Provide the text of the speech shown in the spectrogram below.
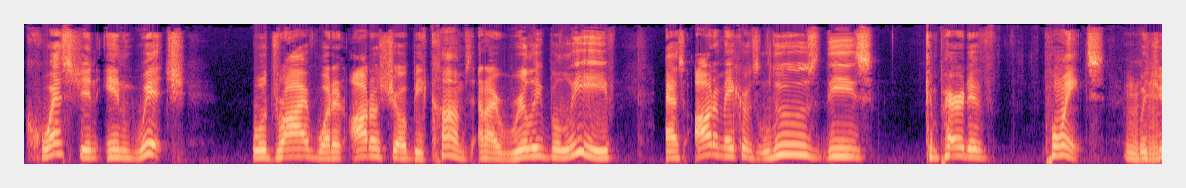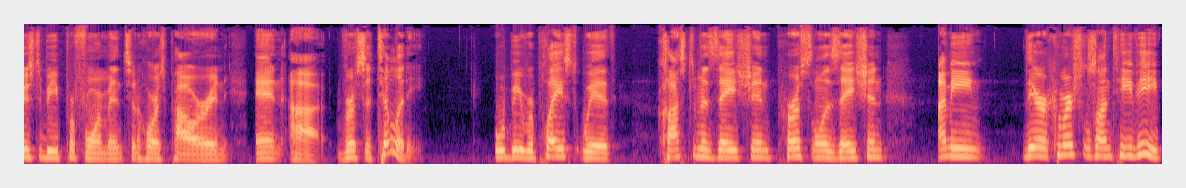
question in which will drive what an auto show becomes. And I really believe as automakers lose these comparative points, which used to be performance and horsepower and, and uh, versatility, will be replaced with customization, personalization. I mean, there are commercials on TV.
